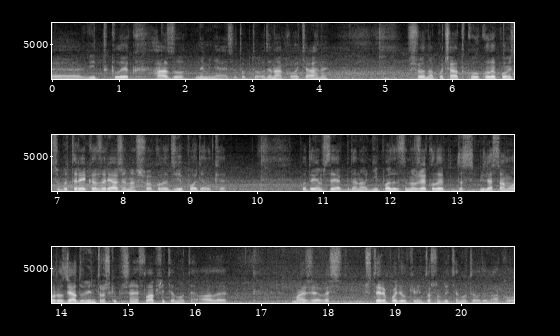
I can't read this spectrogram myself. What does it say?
е, відклик газу не міняється, тобто одинаково тягне. Що на початку, коли повністю батарейка заряджена, що коли дві поділки. Подивимося, як буде на одній поділці. Ну вже коли біля самого розряду він трошки починає слабше тягнути, але майже весь 4 поділки він точно буде тягнути одинаково,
